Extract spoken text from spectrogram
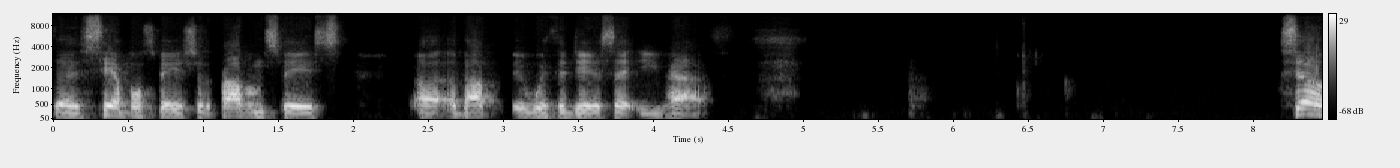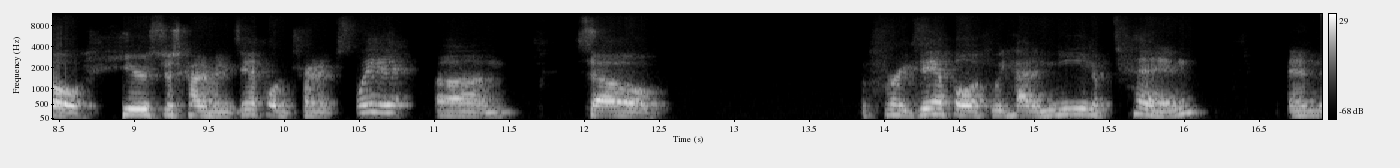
the sample space or the problem space uh, about with the data set you have. So here's just kind of an example. I'm trying to explain it. Um, so for example, if we had a mean of 10 and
